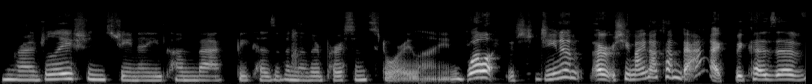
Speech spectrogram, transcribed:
Congratulations, Gina. You come back because of another person's storyline. Well, Gina, or she might not come back because of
